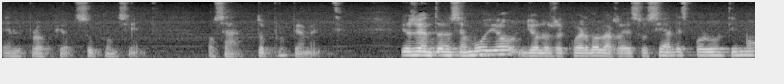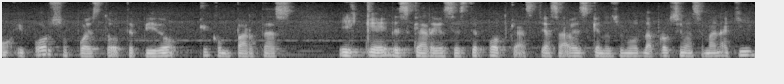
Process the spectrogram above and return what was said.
en el propio subconsciente, o sea, tu propia mente. Yo soy Antonio Zamudio, yo les recuerdo las redes sociales por último y por supuesto te pido que compartas y que descargues este podcast. Ya sabes que nos vemos la próxima semana aquí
